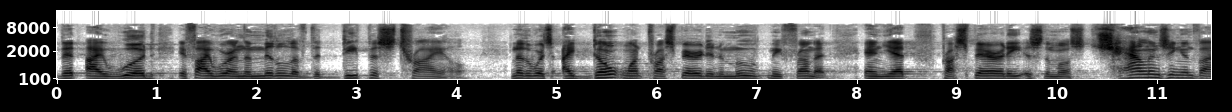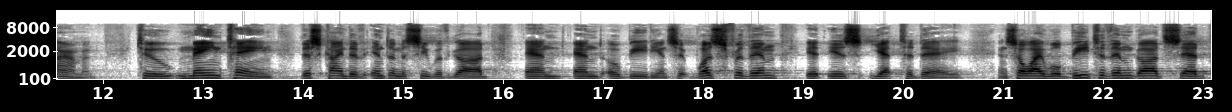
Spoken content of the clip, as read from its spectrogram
that I would if I were in the middle of the deepest trial. In other words, I don't want prosperity to move me from it. And yet, prosperity is the most challenging environment to maintain this kind of intimacy with God and, and obedience. It was for them, it is yet today. And so I will be to them, God said,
